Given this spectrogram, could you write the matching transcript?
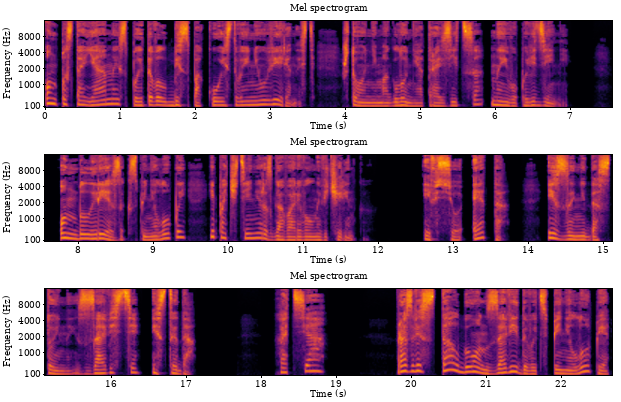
он постоянно испытывал беспокойство и неуверенность, что не могло не отразиться на его поведении. Он был резок с Пенелопой и почти не разговаривал на вечеринках. И все это из-за недостойной зависти и стыда. Хотя Разве стал бы он завидовать Пенелопе,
